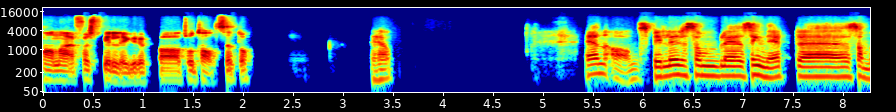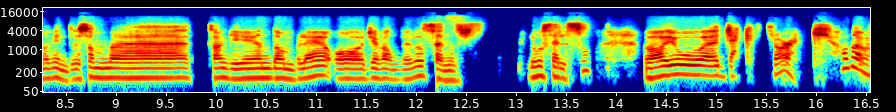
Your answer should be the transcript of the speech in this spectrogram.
han er for spillergruppa totalt sett òg. Ja. En annen spiller som ble signert eh, samme vindu som eh, Tanguy Ndombele og Giovanni Lo Celso, var jo eh, Jack Clark. Han har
